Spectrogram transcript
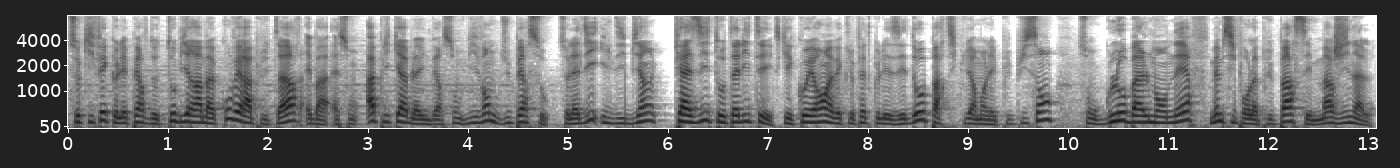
Ce qui fait que les perfs de Tobirama qu'on verra plus tard, eh bah, elles sont applicables à une version vivante du perso. Cela dit, il dit bien quasi-totalité, ce qui est cohérent avec le fait que les Edo, particulièrement les plus puissants, sont globalement nerfs, même si pour la plupart c'est marginal.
